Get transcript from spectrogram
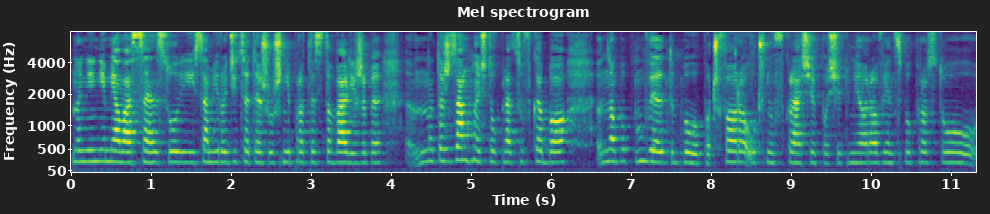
no, nie, nie miała sensu i sami rodzice też już nie protestowali, żeby no, też zamknąć tą placówkę, bo, no, bo mówię, było po czworo uczniów w klasie, po siedmioro, więc po prostu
